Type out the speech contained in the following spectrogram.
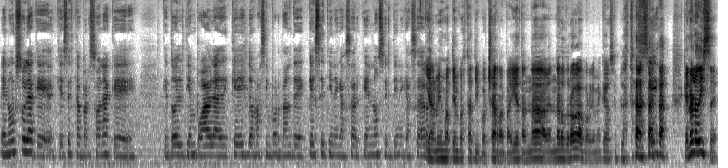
en Úrsula, que, que es esta persona que, que todo el tiempo habla de qué es lo más importante, de qué se tiene que hacer, qué no se tiene que hacer. Y al mismo tiempo está tipo, cherra, Payeta, anda a vender droga porque me quedo sin plata. que no lo dice.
